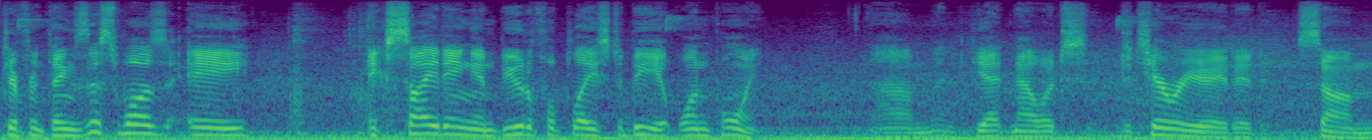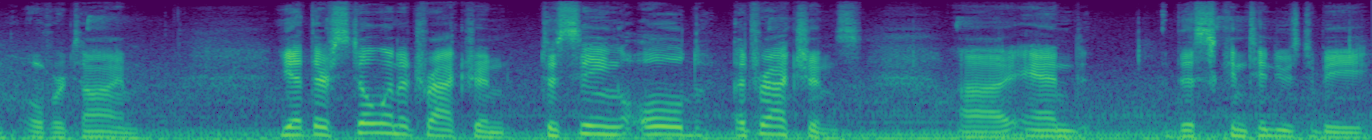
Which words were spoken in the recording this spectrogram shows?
different things. This was a exciting and beautiful place to be at one point. Um, and yet now it's deteriorated some over time. Yet there's still an attraction to seeing old attractions. Uh, and this continues to be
